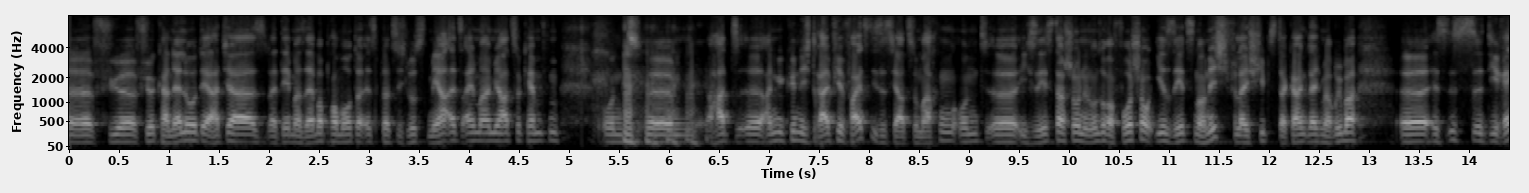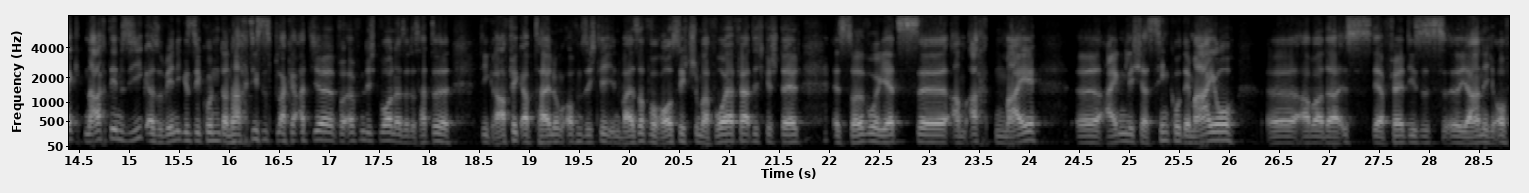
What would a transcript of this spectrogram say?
Äh, für, für Canelo. Der hat ja, seitdem er selber Promoter ist, plötzlich Lust, mehr als einmal im Jahr zu kämpfen und ähm, hat äh, angekündigt, drei, vier Fights dieses Jahr zu machen. Und äh, ich sehe es da schon in unserer Vorschau. Ihr seht es noch nicht. Vielleicht schiebt es da kein gleich mal rüber. Äh, es ist äh, direkt nach dem Sieg, also wenige Sekunden danach, dieses Plakat hier veröffentlicht worden. Also, das hatte die Grafikabteilung offensichtlich in weiser Voraussicht schon mal vorher fertiggestellt. Es soll wohl jetzt äh, am 8. Mai, eigentlich ja Cinco de Mayo, äh, aber da ist, der fällt dieses äh, Jahr nicht auf,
